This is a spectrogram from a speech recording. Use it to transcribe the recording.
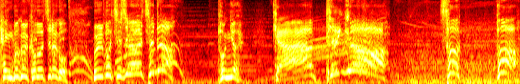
행복을 거머쥐라고 울부짖으며 외친다! 동열 가평가 석파!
